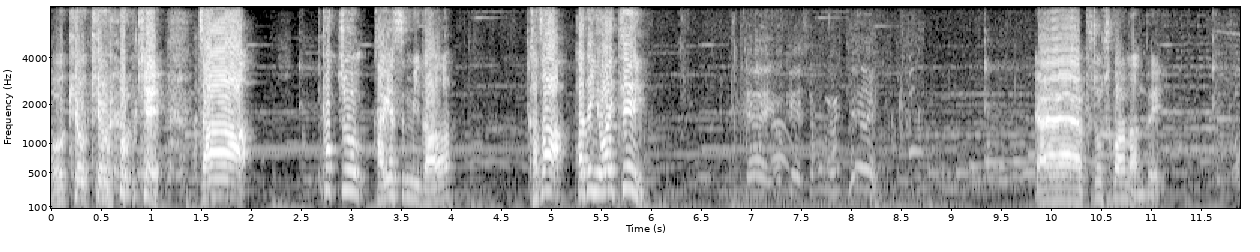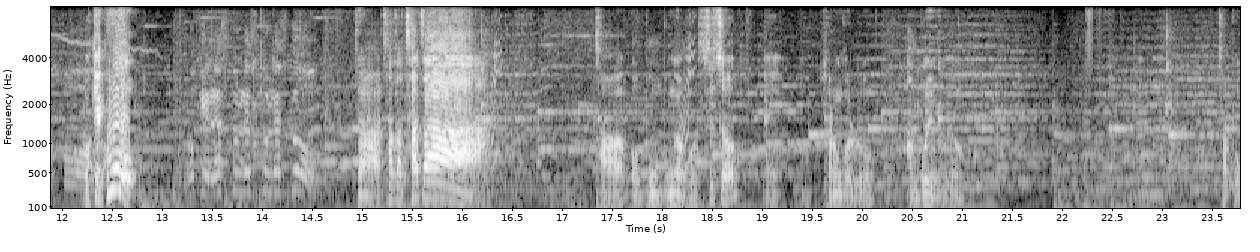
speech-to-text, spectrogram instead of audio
오케이 오케이 오케이 오케이. 자 폭죽 가겠습니다. 가자 파댕이 화이팅. 오케이 오케이 세봉이 화이팅. 야야야 부정 추방하면 안 돼. 어허. 오케이 고. 오케이 렛츠고 렛츠고 렛츠고. 자 찾아 찾아 자 어, 뭐, 뭔가 뭐 쓰죠 네 저런 걸로 안 보이고요 자 뭐.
